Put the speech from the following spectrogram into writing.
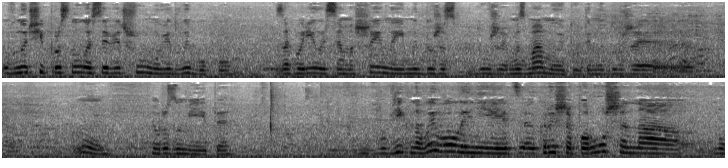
Вночі проснулася від шуму, від вибуху. Загорілися машини, і ми дуже дуже. Ми з мамою тут, і ми дуже ну, розумієте. Вікна вивалені, криша порушена, ну,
